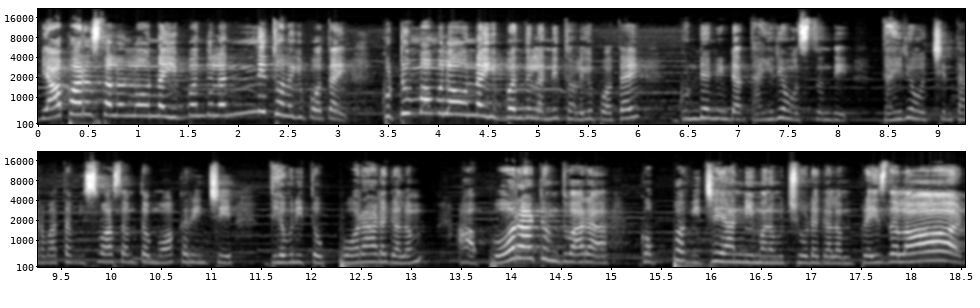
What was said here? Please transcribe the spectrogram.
వ్యాపార స్థలంలో ఉన్న ఇబ్బందులన్నీ తొలగిపోతాయి. కుటుంబంలో ఉన్న ఇబ్బందులన్నీ తొలగిపోతాయి. గుండె నిండా ధైర్యం వస్తుంది. ధైర్యం వచ్చిన తర్వాత విశ్వాసంతో మోకరించి దేవునితో పోరాడగలం. ఆ పోరాటం ద్వారా గొప్ప విజయాన్ని మనము చూడగలం. ప్రైజ్ ద లాడ్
